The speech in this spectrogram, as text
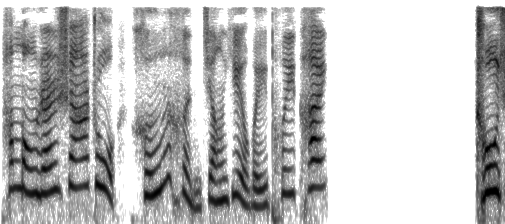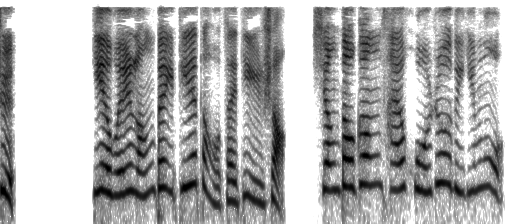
他猛然刹住，狠狠将叶维推开。出去。叶维狼狈跌倒在地上，想到刚才火热的一幕，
